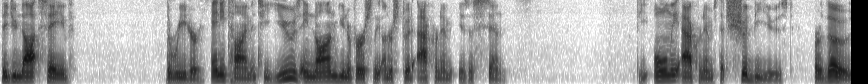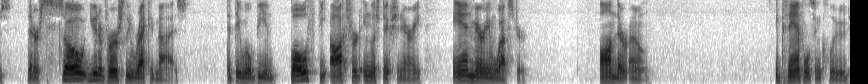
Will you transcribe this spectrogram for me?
They do not save the reader any time, and to use a non universally understood acronym is a sin. The only acronyms that should be used are those that are so universally recognized that they will be in both the Oxford English Dictionary and Merriam Webster on their own. Examples include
